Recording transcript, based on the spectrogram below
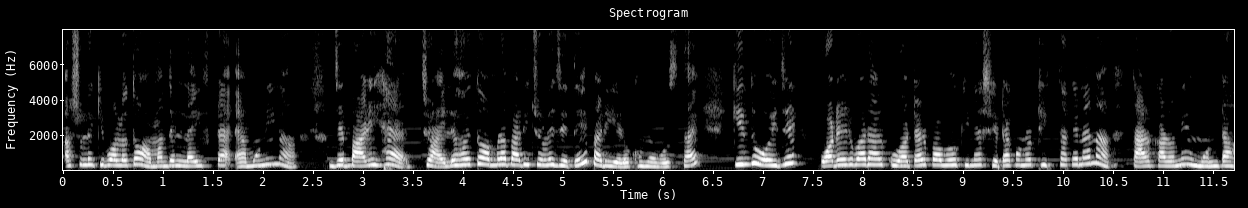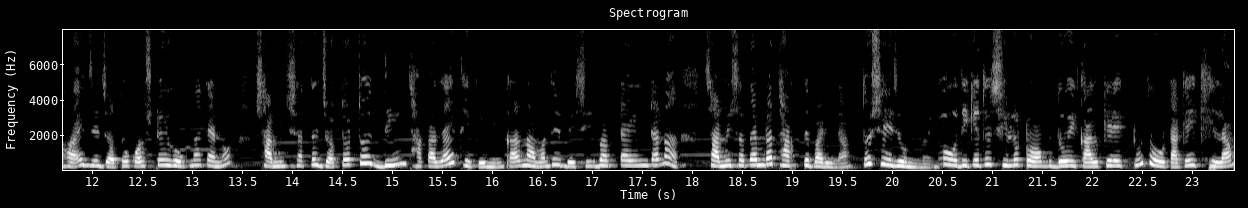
আসলে কি বলতো, আমাদের লাইফটা এমনই না যে, বাড়ি হ্যাঁ চাইলে হয়তো আমরা বাড়ি চলে যেতেই পারি এরকম অবস্থায়। কিন্তু ওই যে পরের বার আর কোয়ার্টার পাবো কিনা সেটা কোনো ঠিক থাকে না না। তার কারণেই মনটা হয় যে যত কষ্টই হোক না কেন, স্বামীর সাথে যত তো দিন থাকা যায় থেকে নিই। কারণ আমাদের বেশিরভাগ টাইমটা না স্বামীর সাথে আমরা থাকতে পারি না, তো সেই জন্যই। তো ওদিকে তো ছিল টক দই, কালকের একটু, তো ওটাকেই খেলাম।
